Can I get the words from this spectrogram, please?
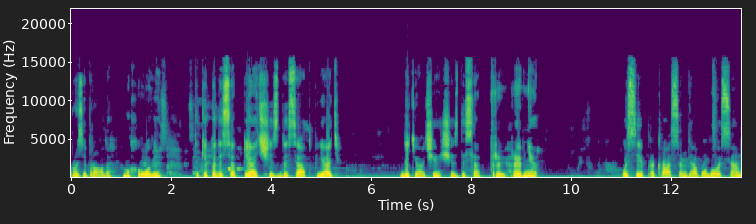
розібрали махрові. Такі 55, 65. Дитячі 63 гривні. усі прикраси для волосся,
